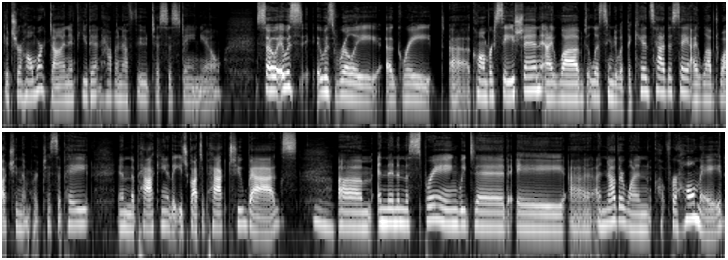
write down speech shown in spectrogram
get your homework done if you didn't have enough food to sustain you. So it was it was really a great uh, conversation. I loved listening to what the kids had to say. I loved watching them participate in the packing. They each got to pack two bags, um, and then in the spring we did a uh, another one for HomeAid,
